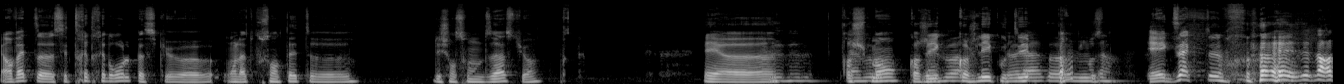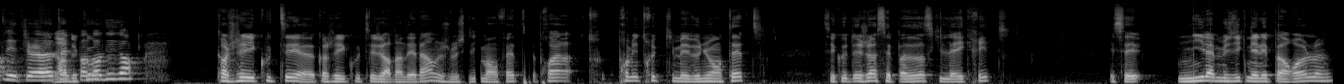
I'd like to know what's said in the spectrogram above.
Et en fait, euh, c'est très très drôle parce que euh, on a tous en tête euh, des chansons de Zaz, tu vois. Et euh, franchement, quand, j'ai, quand je l'ai écouté, humeur. exactement. c'est parti, tu as la tête pendant coup- 10 ans. Quand j'ai écouté, quand j'ai écouté Jardin des larmes, je me suis dit, mais en fait, le premier, tr- premier truc qui m'est venu en tête, c'est que déjà, c'est pas Zaz qui l'a écrite, et c'est ni la musique ni les paroles,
